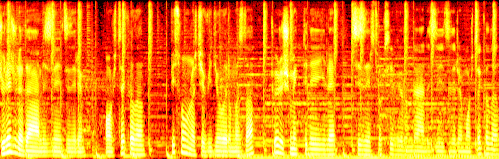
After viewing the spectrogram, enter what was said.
Güle güle değerli izleyicilerim. Hoşça kalın. Bir sonraki videolarımızda görüşmek dileğiyle. Sizleri çok seviyorum değerli izleyicilerim. Hoşça kalın.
